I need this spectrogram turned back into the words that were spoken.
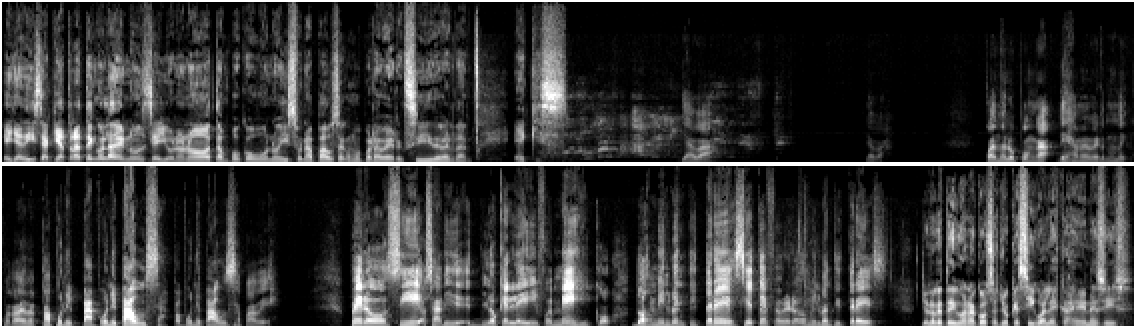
Ella dice, aquí atrás tengo la denuncia y uno no, tampoco uno hizo una pausa como para ver si de verdad. X. Ya va. Ya va. Cuando lo ponga, déjame ver dónde. Para poner, pa poner pausa, para poner pausa, para ver. Pero sí, o sea, lo que leí fue México, 2023, 7 de febrero de 2023. Yo lo que te digo es una cosa, yo que sigo a Aleska Génesis,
